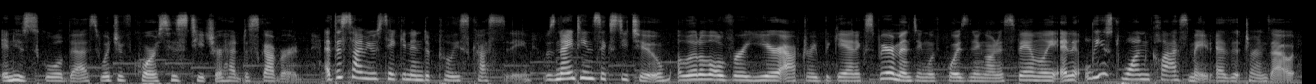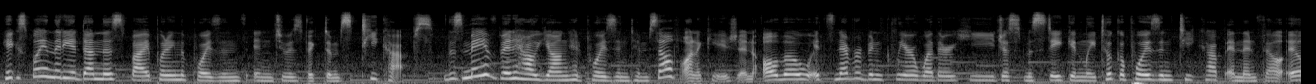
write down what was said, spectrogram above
in his school desk, which of course his teacher had discovered. At this time, he was taken into police custody. It was 1962, a little over a year after he began experimenting with poisoning on his family and at least one classmate, as it turns out. He explained that he had done this by putting the poisons into his victims' teacups. This may have been how Young had poisoned himself on occasion, although it's never been clear whether he just mistakenly took a poisoned teacup and then fell ill,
